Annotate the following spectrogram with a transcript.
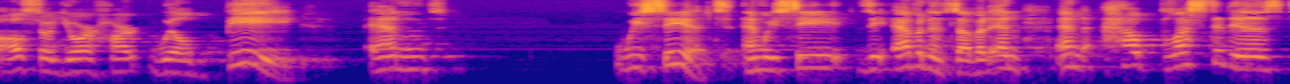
also your heart will be. And we see it and we see the evidence of it and, and how blessed it is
